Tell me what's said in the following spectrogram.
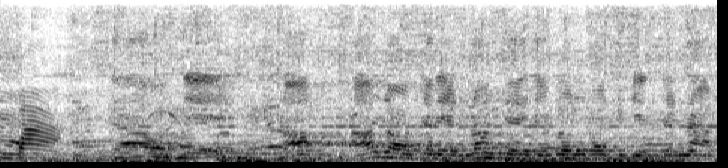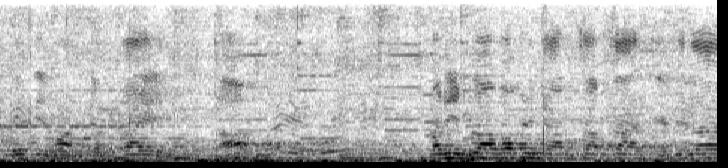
ำปาเจ้าเจเนาะเอายอมจะเด่นน้องเจจะเบิ่งว่าสิเย็นจะหนักหรือสิฮ้อนจังไงเนาะประเด็นเพื่อว่าเป็นการซับซ้อนเสียเวลา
